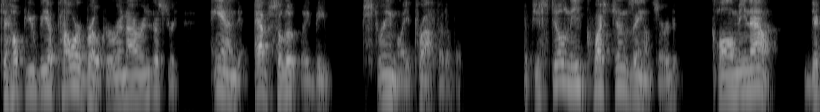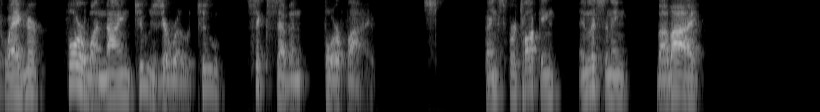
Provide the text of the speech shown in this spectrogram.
to help you be a power broker in our industry and absolutely be extremely profitable. If you still need questions answered, call me now. Dick Wagner, 419 202 6745. Thanks for talking and listening. Bye bye.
